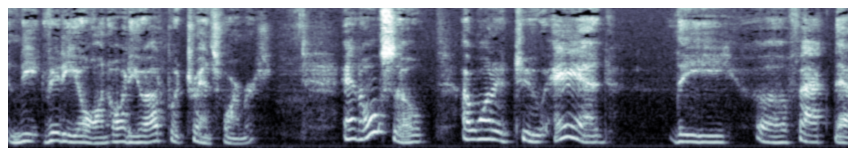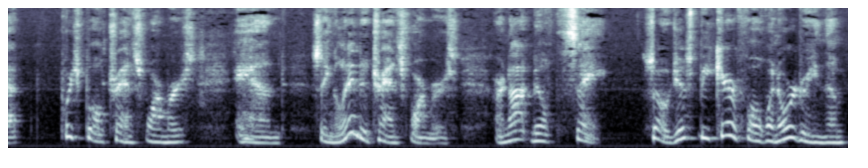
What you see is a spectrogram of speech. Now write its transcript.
neat video on audio output transformers. And also, I wanted to add the uh, fact that push-pull transformers and single-ended transformers are not built the same. So just be careful when ordering them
